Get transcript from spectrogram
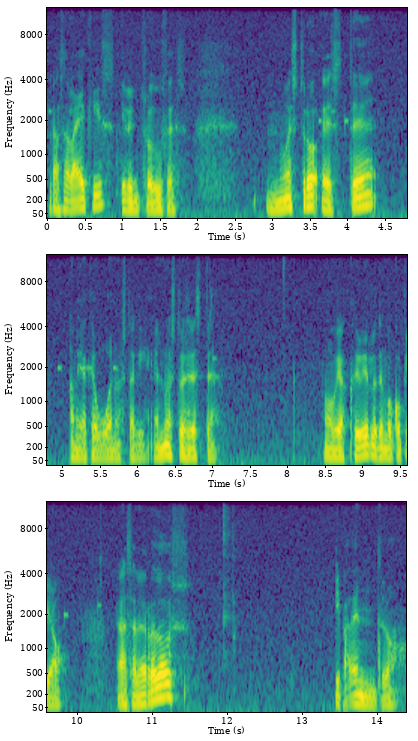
Le das a la X y lo introduces. Nuestro este... Ah, mira qué bueno está aquí. El nuestro es este. No voy a escribir, lo tengo copiado. Le das al R2 y para adentro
